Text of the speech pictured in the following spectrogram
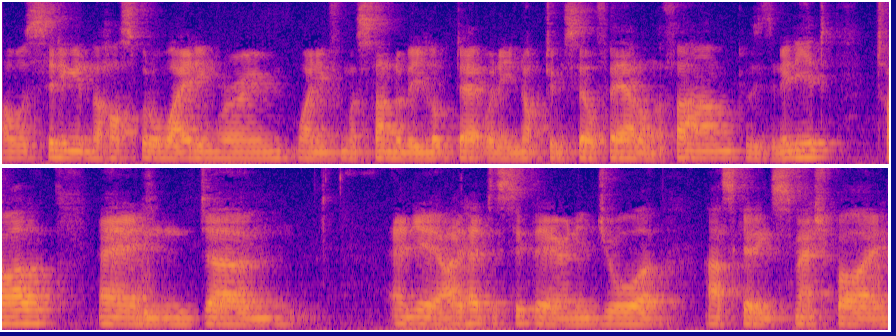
I was sitting in the hospital waiting room waiting for my son to be looked at when he knocked himself out on the farm because he's an idiot, Tyler. And um, and yeah, I had to sit there and endure us getting smashed by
